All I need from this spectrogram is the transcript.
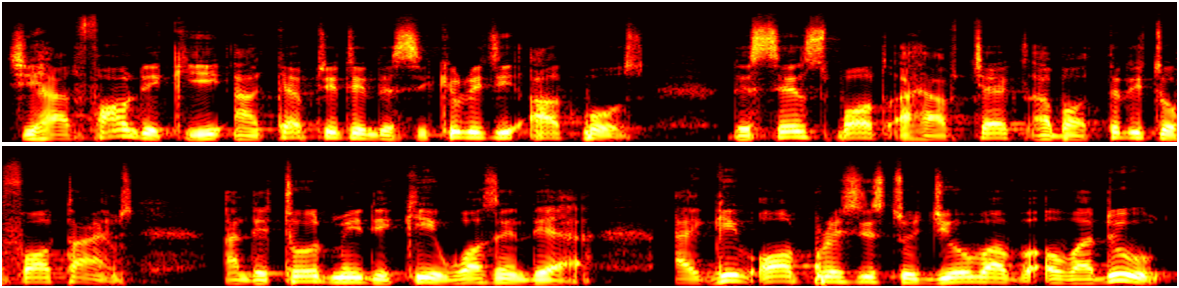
she had found the key and kept it in the security outpost, the same spot I have checked about three to four times, and they told me the key wasn't there. I give all praises to Jehovah Overdue.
